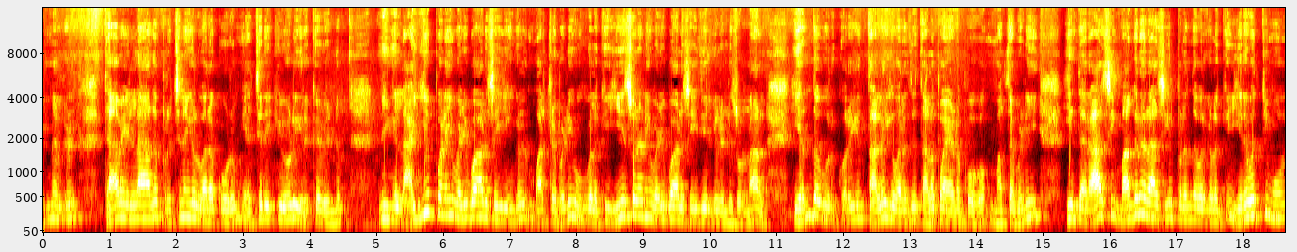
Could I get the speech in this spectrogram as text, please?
இன்னல்கள் தேவையில்லாத பிரச்சனைகள் வரக்கூடும். எச்சரிக்கையோடு இருக்க வேண்டும். நீங்கள் ஐயப்பனை வழிபாடு செய்யுங்கள். மற்றபடி உங்களுக்கு ஈஸ்வரனை வழிபாடு செய்தீர்கள் என்று சொன்னால் எந்த ஒரு குறையும் தலைக்கு வர்றது தலைப்பாயிட போகும். மற்றபடி இந்த ராசி மகர ராசியில் பிறந்தவர்களுக்கு இருபத்தி மூணு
